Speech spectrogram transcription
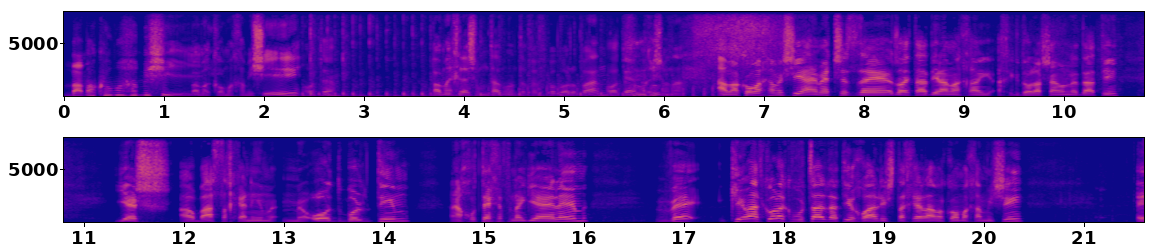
במקום החמישי. במקום החמישי. רותם? פעם היחידה שמותרנו לנופף פה באולפן? רותם? הראשונה. המקום החמישי, האמת שזו הייתה הדילמה הכי- הכי גדולה שלנו לדעתי. יש ארבעה שחקנים מאוד בולטים, אנחנו תכף נגיע אליהם, וכמעט כל הקבוצה לדעתי יכולה להשתחרר למקום החמישי. אה,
